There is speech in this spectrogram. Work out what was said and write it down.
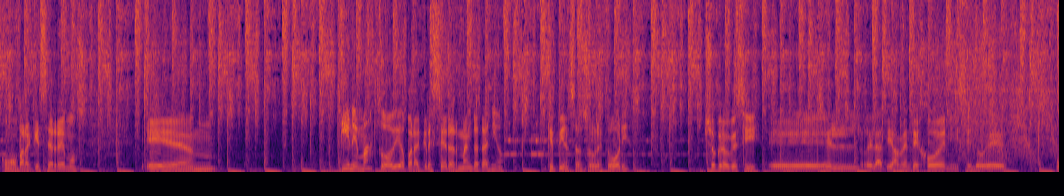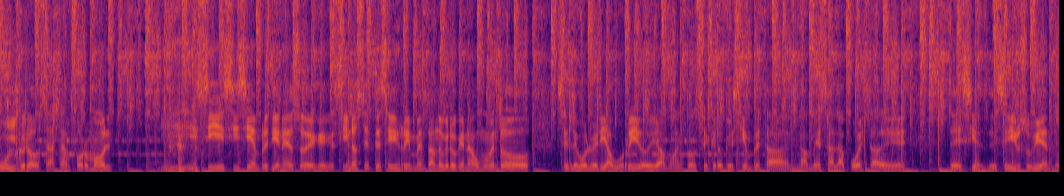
como para que cerremos. Eh, ¿Tiene más todavía para crecer Hernán Cataño? ¿Qué piensan sobre esto, Boris? Yo creo que sí. eh, él relativamente joven y se lo ve pulcro, o sea, está en formol. Y, y sí, sí, siempre tiene eso de que si no se te seguís reinventando, creo que en algún momento se le volvería aburrido, digamos. Entonces creo que siempre está en la mesa la apuesta de, de, seguir subiendo.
